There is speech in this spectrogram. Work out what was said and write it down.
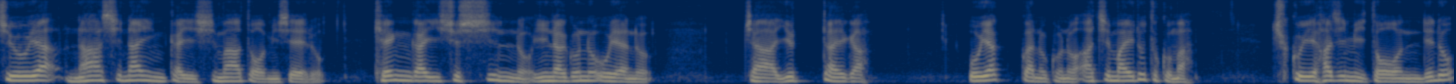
昼夜那覇市内委員会島と見せる。県外出身の稲ぐの親のじゃあゆったいが親っかのこのあちまいるとくまちくいはじみとんりの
